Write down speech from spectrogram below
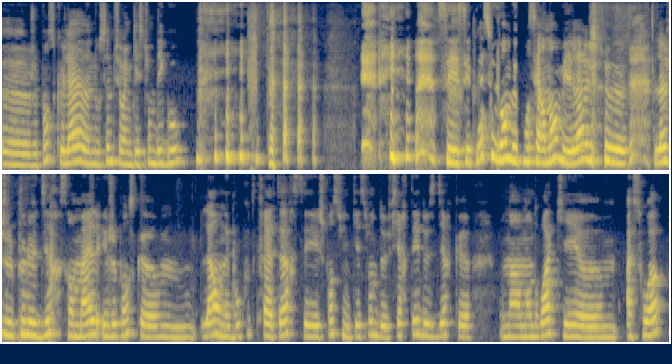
Je pense que là, nous sommes sur une question d'ego. c'est pas souvent me concernant, mais là je, là, je peux le dire sans mal. Et je pense que hum, là, on est beaucoup de créateurs. C'est, je pense, une question de fierté de se dire que on a un endroit qui est euh, à soi,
